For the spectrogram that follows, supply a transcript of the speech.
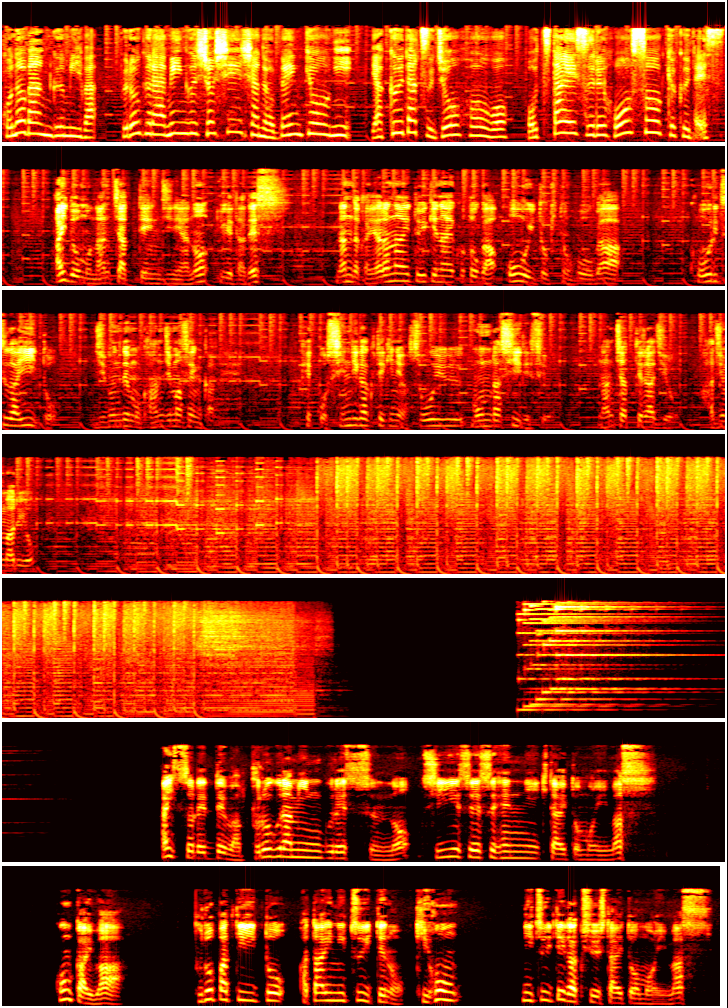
この番組は、プログラミング初心者の勉強に役立つ情報をお伝えする放送局です。はいどうもなんちゃってエンジニアのゆげたです。なんだかやらないといけないことが多い時の方が効率がいいと自分でも感じませんかね？結構心理学的にはそういうもんらしいですよ。なんちゃってラジオ始まるよ。はい、それではプログラミングレッスンの CSS 編に行きたいと思います。今回は、プロパティと値についての基本について学習したいと思います。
